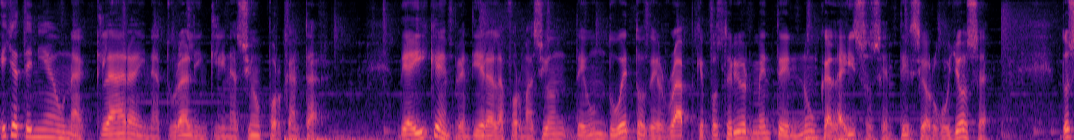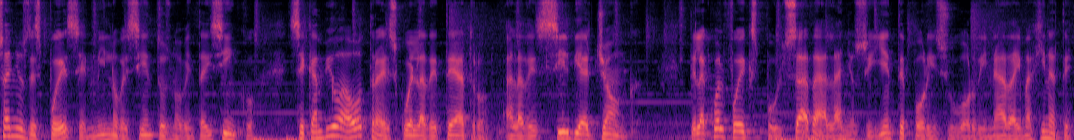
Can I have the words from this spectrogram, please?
ella tenía una clara y natural inclinación por cantar. De ahí que emprendiera la formación de un dueto de rap que posteriormente nunca la hizo sentirse orgullosa. Dos años después, en 1995, se cambió a otra escuela de teatro, a la de Sylvia Young, de la cual fue expulsada al año siguiente por insubordinada. Imagínate,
